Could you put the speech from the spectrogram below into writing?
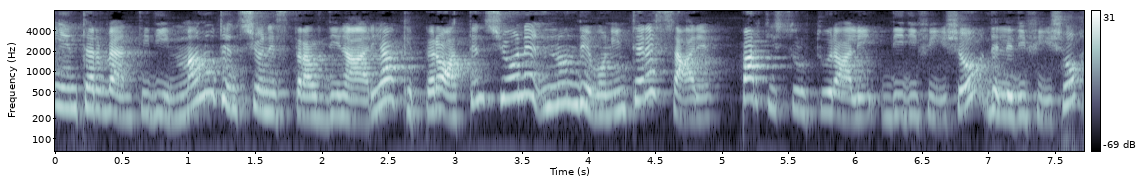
gli interventi di manutenzione straordinaria che però attenzione non devono interessare parti strutturali dell'edificio,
